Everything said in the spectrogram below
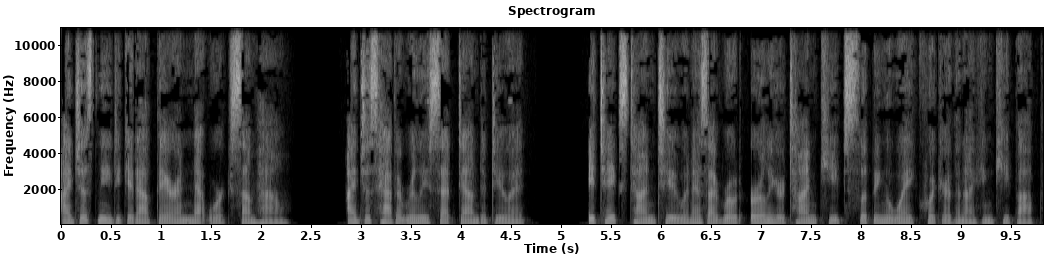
I just need to get out there and network somehow. I just haven't really sat down to do it. It takes time too, and as I wrote earlier, time keeps slipping away quicker than I can keep up.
